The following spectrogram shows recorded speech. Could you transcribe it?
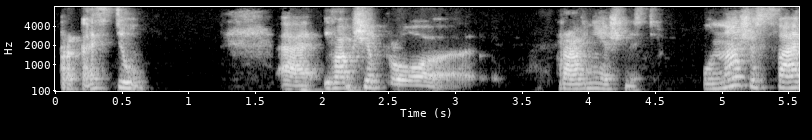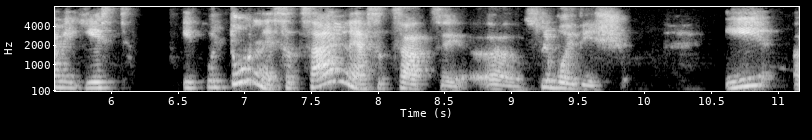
про костюм э, и вообще про, про внешность у нас же с вами есть и культурные, социальные ассоциации э, с любой вещью, и э,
